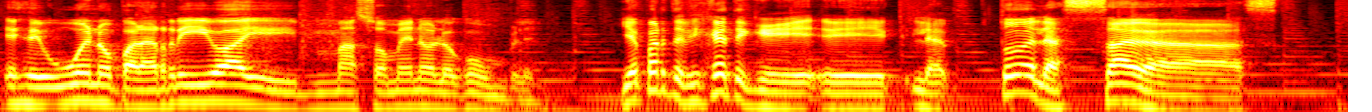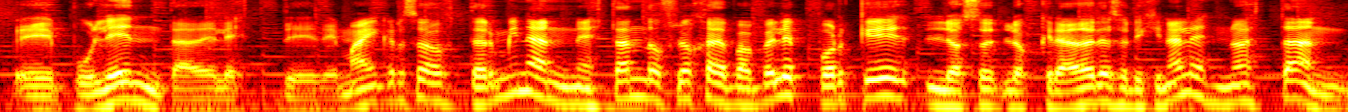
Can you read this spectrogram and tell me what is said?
de bueno para arriba y más o menos lo cumple. Y aparte, fíjate que eh, todas las sagas eh, pulenta de, Microsoft terminan estando flojas de papeles porque los, creadores originales no están.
